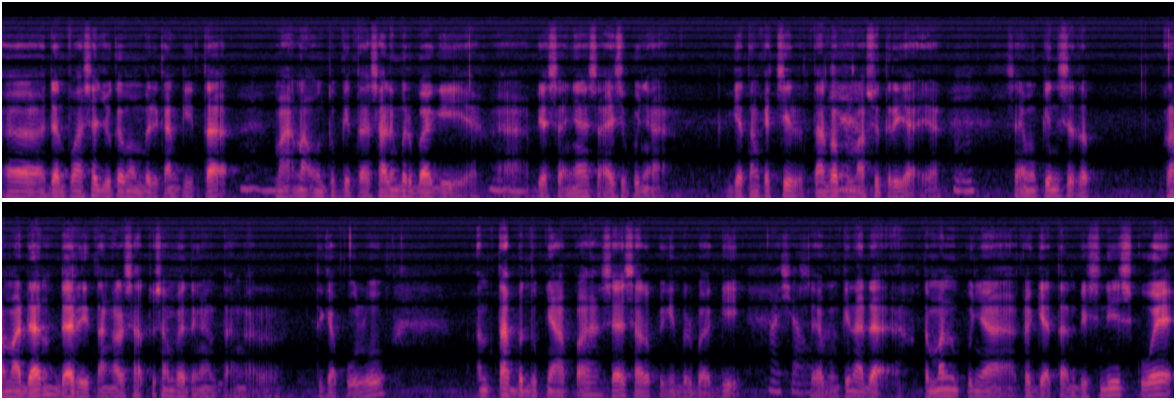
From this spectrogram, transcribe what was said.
eh, dan puasa juga memberikan kita makna untuk kita saling berbagi ya. Nah, biasanya saya sih punya kegiatan kecil tanpa bermaksud ria ya. Saya mungkin setiap Ramadan dari tanggal 1 sampai dengan tanggal 30 entah bentuknya apa saya selalu ingin berbagi. Masya Allah. saya mungkin ada teman punya kegiatan bisnis kue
